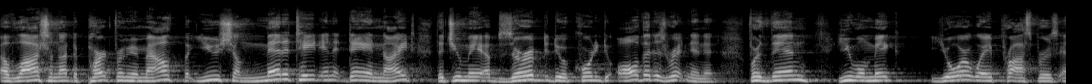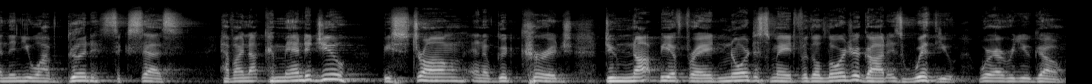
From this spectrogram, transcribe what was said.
of law shall not depart from your mouth, but you shall meditate in it day and night, that you may observe to do according to all that is written in it. For then you will make your way prosperous, and then you will have good success. Have I not commanded you? Be strong and of good courage. Do not be afraid nor dismayed, for the Lord your God is with you wherever you go.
